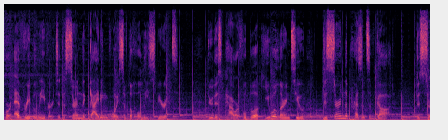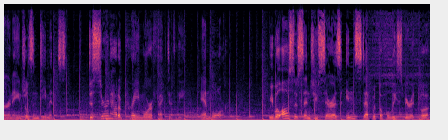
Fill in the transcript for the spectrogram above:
for every believer to discern the guiding voice of the Holy Spirit. Through this powerful book, you will learn to discern the presence of God, discern angels and demons, discern how to pray more effectively, and more. We will also send you Sarah's In Step with the Holy Spirit book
